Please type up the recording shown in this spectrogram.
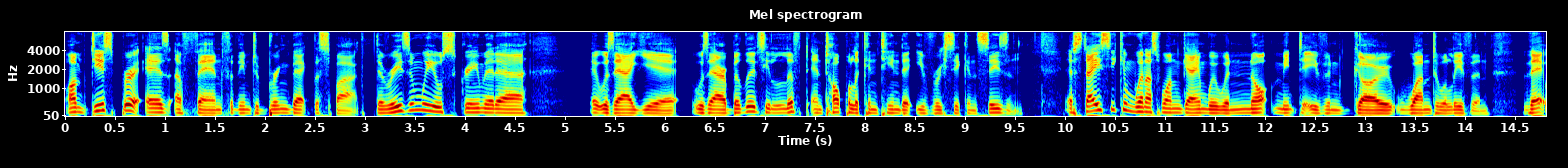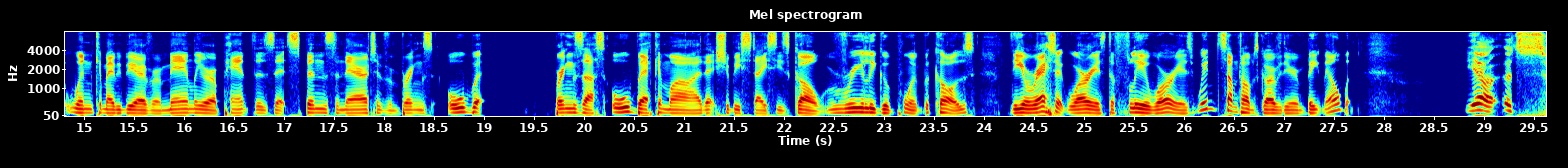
I'm desperate as a fan for them to bring back the spark. The reason we all scream at our it was our year, it was our ability to lift and topple a contender every second season. If Stacey can win us one game where we're not meant to even go 1 to 11, that win can maybe be over a Manly or a Panthers that spins the narrative and brings all but brings us all back in my eye. That should be Stacey's goal. Really good point because the erratic Warriors, the flair Warriors, would sometimes go over there and beat Melbourne. Yeah, it's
